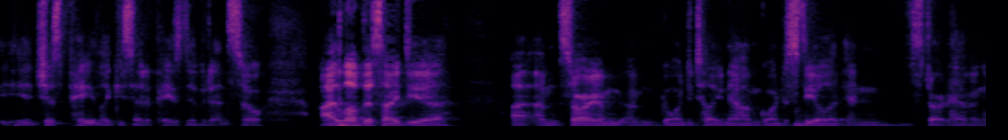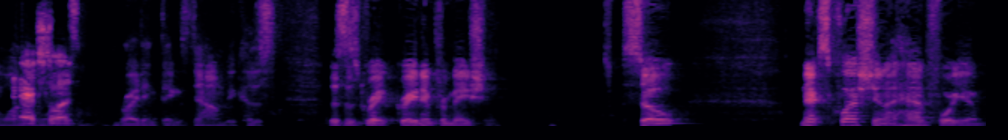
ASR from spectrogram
it just pays, like you said, it pays dividends. So I love this idea. I'm sorry, I'm, I'm going to tell you now, I'm going to steal it and start having one Excellent. writing things down because this is great, great information. So next question I have for you.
